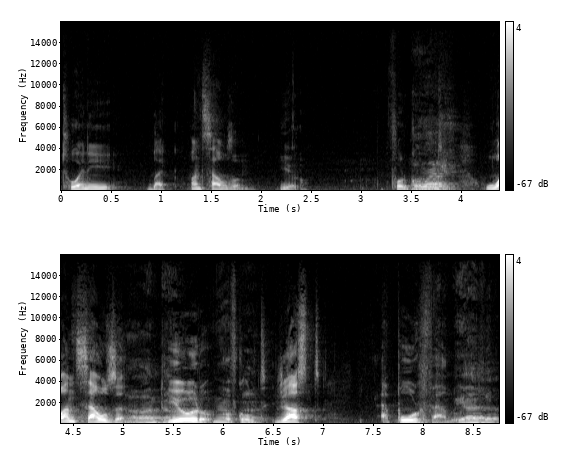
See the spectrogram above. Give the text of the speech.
twenty like one thousand euro for gold. much? One thousand 1,000. euro of gold, just a poor family. Yeah, the,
